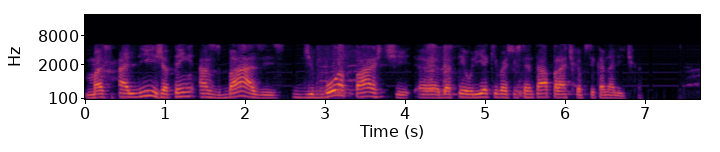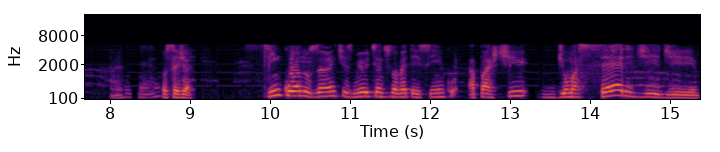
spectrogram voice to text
mas ali já tem as bases de boa parte é, da teoria que vai sustentar a prática psicanalítica. Né? Uhum. Ou seja, cinco anos antes, 1895, a partir de uma série de, de,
